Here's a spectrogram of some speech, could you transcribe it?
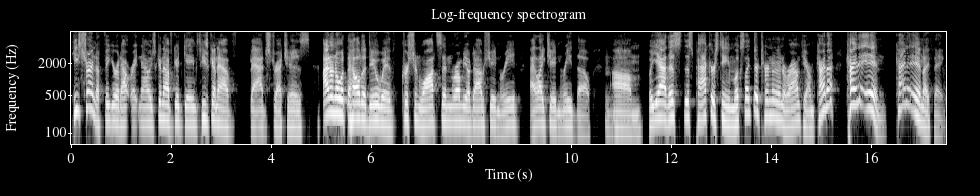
he's trying to figure it out right now. He's gonna have good games, he's gonna have bad stretches. I don't know what the hell to do with Christian Watson, Romeo Doubs, Jayden Reed. I like Jayden Reed though. Mhm. Um, but yeah, this this Packers team looks like they're turning it around here. I'm kind of kind of in, kind of in. I think.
